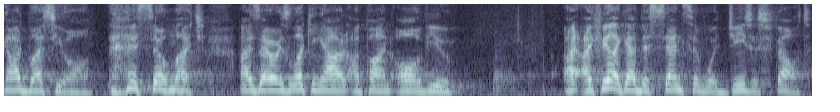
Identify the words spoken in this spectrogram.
God bless you all so much. As I was looking out upon all of you, I, I, feel like I had this sense of what Jesus felt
